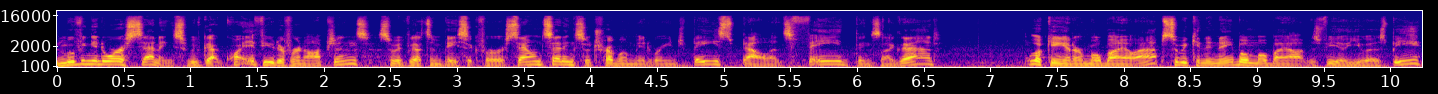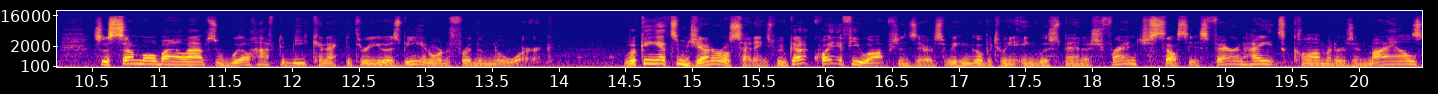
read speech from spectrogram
And moving into our settings, so we've got quite a few different options. So we've got some basic for our sound settings, so treble, mid-range, bass, balance, fade, things like that. Looking at our mobile apps, so we can enable mobile apps via USB. So some mobile apps will have to be connected through USB in order for them to work. Looking at some general settings, we've got quite a few options there. So we can go between English, Spanish, French, Celsius, Fahrenheit, kilometers and miles.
